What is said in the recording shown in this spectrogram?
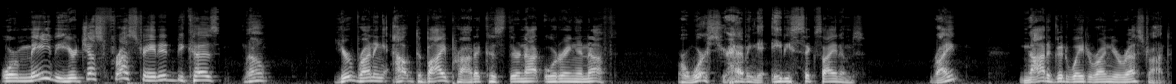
Or maybe you're just frustrated because, well, you're running out to buy product because they're not ordering enough. Or worse, you're having the 86 items, right? Not a good way to run your restaurant.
